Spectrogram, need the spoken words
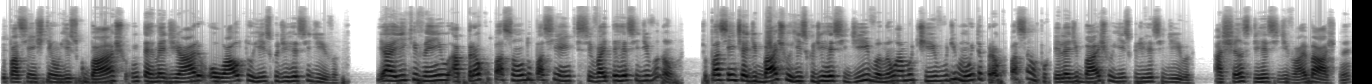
Se o paciente tem um risco baixo, intermediário ou alto risco de recidiva. E aí que vem a preocupação do paciente se vai ter recidiva ou não. Se o paciente é de baixo risco de recidiva, não há motivo de muita preocupação, porque ele é de baixo risco de recidiva. A chance de recidivar é baixa, né?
